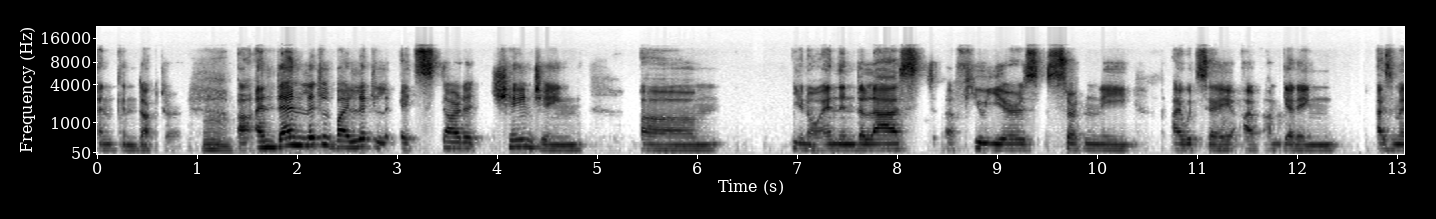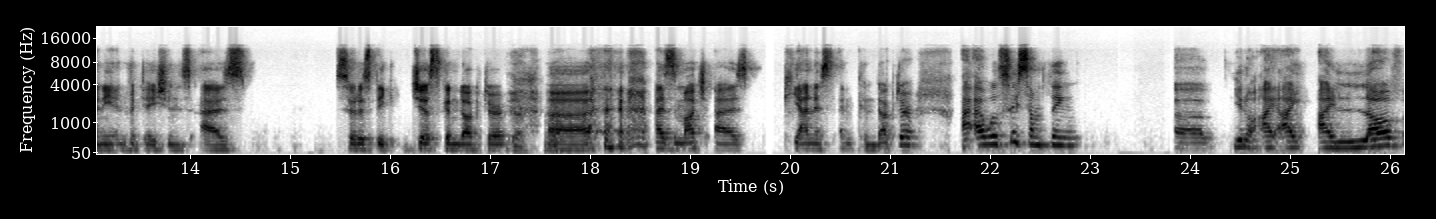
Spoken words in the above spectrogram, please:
and conductor. Mm. Uh, and then little by little, it started changing. Um, you know, and in the last uh, few years, certainly, I would say I'm getting as many invitations as so to speak, just conductor yeah, yeah. Uh, as much as pianist and conductor. I, I will say something. Uh, you know, I, I I love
